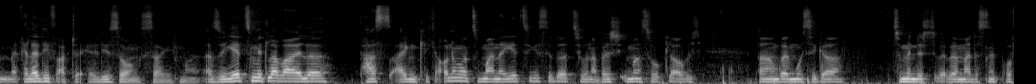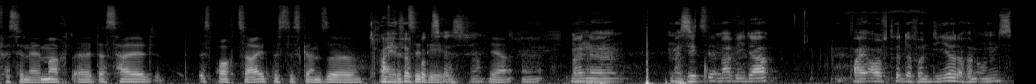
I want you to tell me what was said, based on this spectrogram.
relativ aktuell, die Songs, sage ich mal. Also jetzt mittlerweile passt eigentlich auch nochmal zu meiner jetzigen Situation, aber es ist immer so, glaube ich, ähm, bei Musiker, zumindest wenn man das nicht professionell macht, äh, dass halt, es braucht Zeit, bis das Ganze auf der CD Reifeprozess, ist. ja. Ja, ja. Meine, man sieht es immer wieder bei Auftritten von dir oder von uns,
